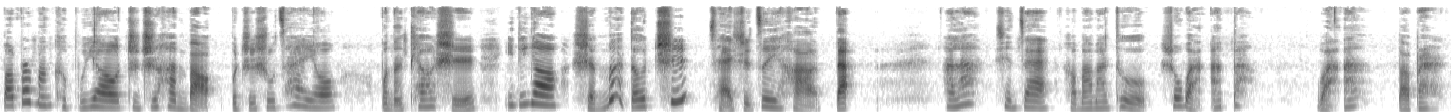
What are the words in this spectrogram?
宝贝儿们可不要只吃汉堡不吃蔬菜哟，不能挑食，一定要什么都吃才是最好的。好啦，现在和妈妈兔说晚安吧，晚安，宝贝儿。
